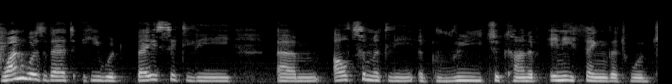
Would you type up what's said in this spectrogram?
One was that he would basically, um, ultimately agree to kind of anything that would,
